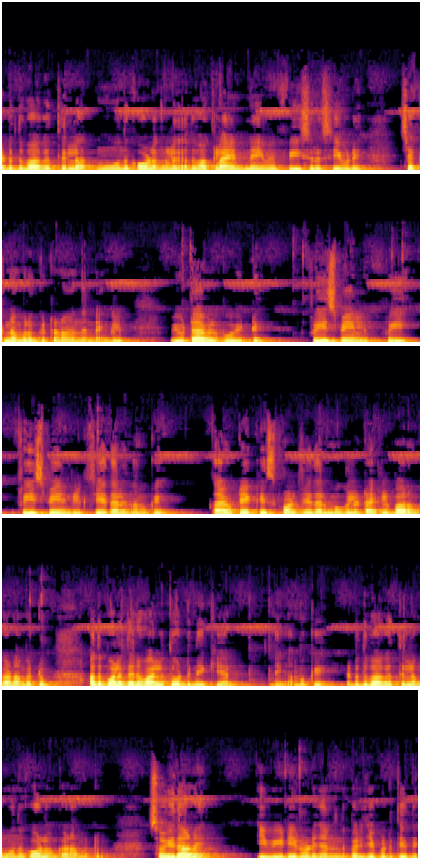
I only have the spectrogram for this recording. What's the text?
ഇടത് ഭാഗത്തുള്ള മൂന്ന് കോളങ്ങൾ അഥവാ client name fees received cheque നമ്പറും കിട്ടണമെന്നുണ്ടെങ്കിൽ വ്യൂ ടാബിൽ പോയിട്ട് ഫ്രീസ് പെയിനിൽ ഫ്രീ ഫ്രീസ് പെയിൻ ക്ലിക്ക് ചെയ്താൽ നമുക്ക് താഴോട്ടേക്ക് സ്ക്രോൾ ചെയ്താൽ മുകളിൽ ടൈറ്റിൽ ബാറും കാണാൻ പറ്റും. അതുപോലെ തന്നെ വലത്തോട്ട് നീക്കിയാൽ നമുക്ക് ഇടത് ഭാഗത്തുള്ള മൂന്ന് കോളവും കാണാൻ പറ്റും. സോ ഇതാണ് ഈ വീഡിയോയിലൂടെ ഞാൻ ഇന്ന് പരിചയപ്പെടുത്തിയത്.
